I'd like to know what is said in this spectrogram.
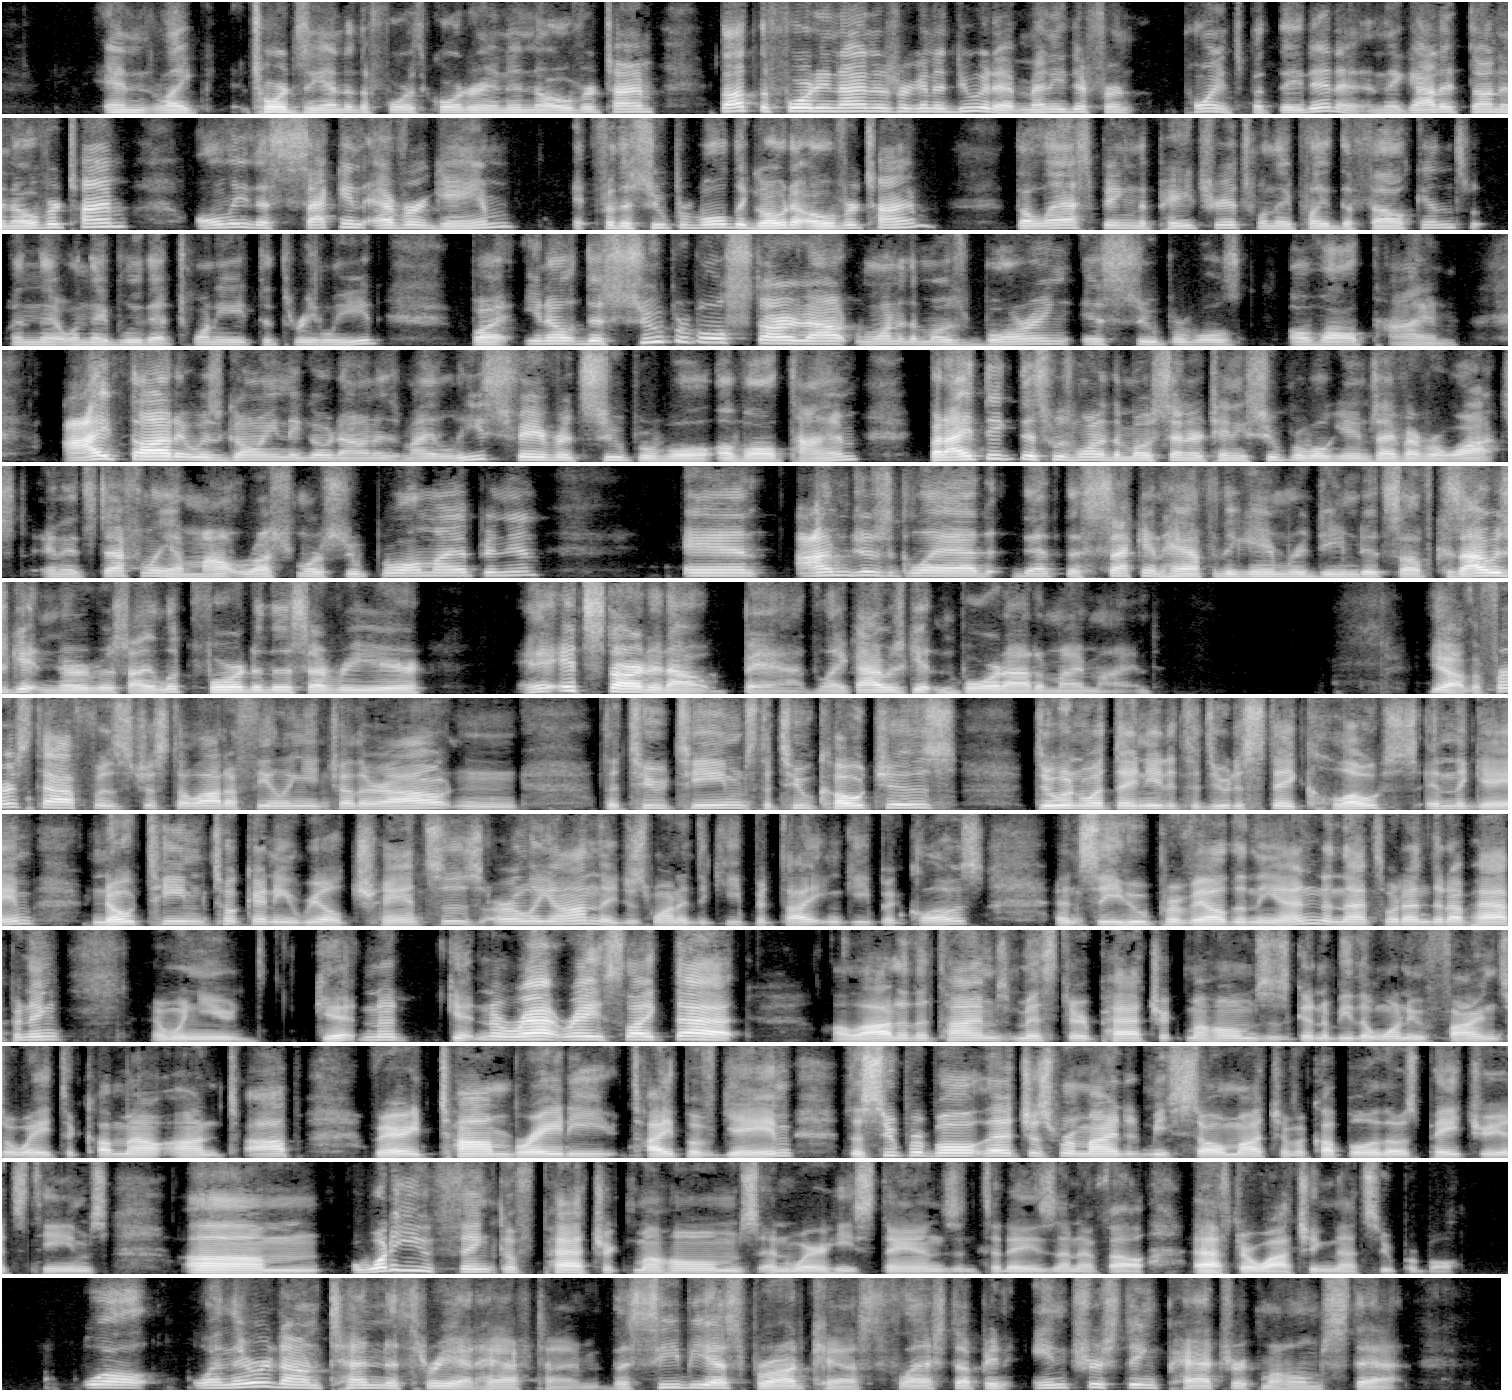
And like towards the end of the fourth quarter and into overtime, thought the 49ers were going to do it at many different points, but they didn't. And they got it done in overtime. Only the second ever game for the Super Bowl to go to overtime. The last being the Patriots when they played the Falcons and that when they blew that 28 to 3 lead. But you know, the Super Bowl started out one of the most boring is Super Bowls of all time. I thought it was going to go down as my least favorite Super Bowl of all time, but I think this was one of the most entertaining Super Bowl games I've ever watched. And it's definitely a Mount Rushmore Super Bowl, in my opinion. And I'm just glad that the second half of the game redeemed itself because I was getting nervous. I look forward to this every year. It started out bad. Like I was getting bored out of my mind. Yeah, the first half was just a lot of feeling each other out and the two teams, the two coaches doing what they needed to do to stay close in the game. No team took any real chances early on. They just wanted to keep it tight and keep it close and see who prevailed in the end, and that's what ended up happening. And when you get in a get in a rat race like that, A lot of the times, Mr. Patrick Mahomes is going to be the one who finds a way to come out on top. Very Tom Brady type of game. The Super Bowl, that just reminded me so much of a couple of those Patriots teams. Um, what do you think of Patrick Mahomes and where he stands in today's NFL after watching that Super Bowl? Well, when they were down 10 to 3 at halftime, the CBS broadcast flashed up an interesting Patrick Mahomes stat.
